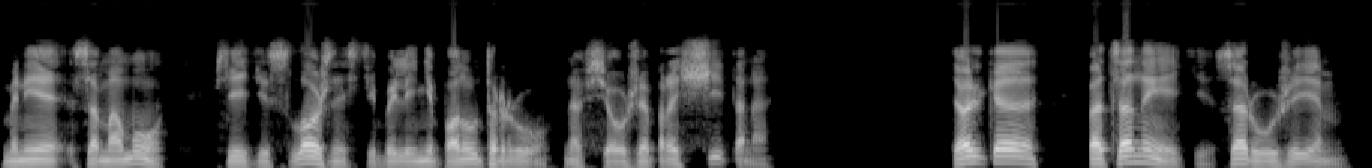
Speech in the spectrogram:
Мне самому все эти сложности были не по нутру, но все уже просчитано. Только пацаны эти с оружием.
